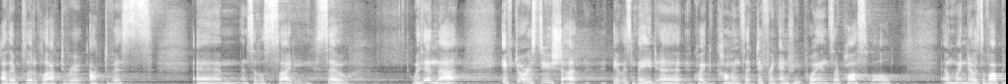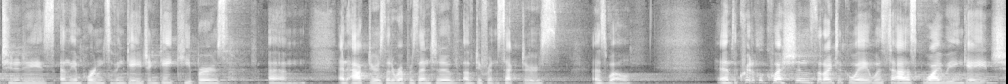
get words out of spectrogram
other political activ activists um, and civil society. So within that, if doors do shut, it was made uh, quite good comments that different entry points are possible and windows of opportunities and the importance of engaging gatekeepers um, and actors that are representative of different sectors as well. And the critical questions that I took away was to ask why we engage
